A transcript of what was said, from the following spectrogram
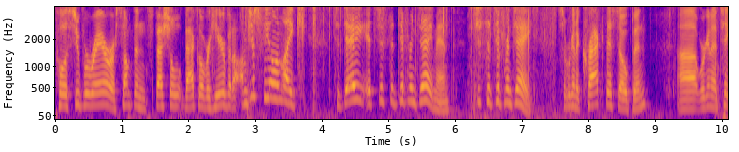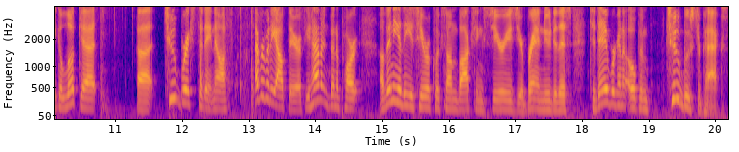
pull a super rare or something special back over here, but I'm just feeling like today it's just a different day, man. It's just a different day. So we're going to crack this open. Uh, we're going to take a look at uh, two bricks today. Now, if everybody out there, if you haven't been a part of any of these HeroClix unboxing series, you're brand new to this, today we're going to open two booster packs.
